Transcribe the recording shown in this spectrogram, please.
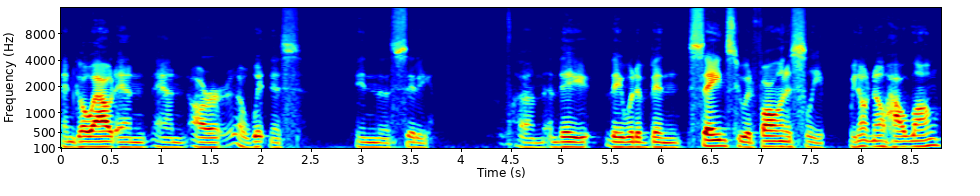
and go out and, and are a witness in the city. Um, and they, they would have been saints who had fallen asleep. We don't know how long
